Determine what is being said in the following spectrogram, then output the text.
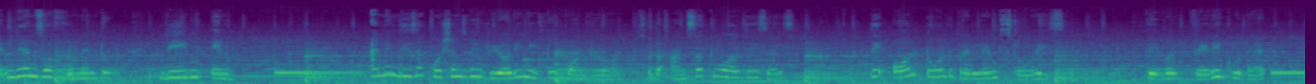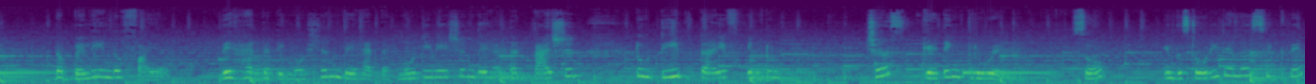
millions of women to lean in? I mean, these are questions we really need to ponder on. So, the answer to all these is they all told brilliant stories. They were very good at the belly in the fire. They had that emotion, they had that motivation, they had that passion to deep dive into just getting through it. So, in the Storyteller's Secret,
